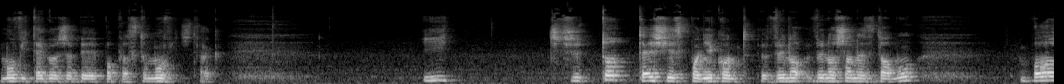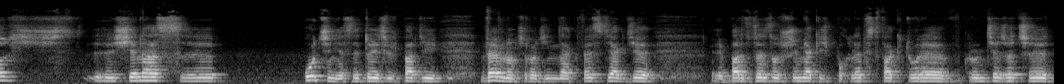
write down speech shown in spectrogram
mówi tego, żeby po prostu mówić, tak? I czy to też jest poniekąd wyno, wynoszone z domu, bo się nas y, uczy, niestety to jest już bardziej wewnątrzrodzinna kwestia, gdzie Y, Bardzo często słyszymy jakieś pochlebstwa, które w gruncie rzeczy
